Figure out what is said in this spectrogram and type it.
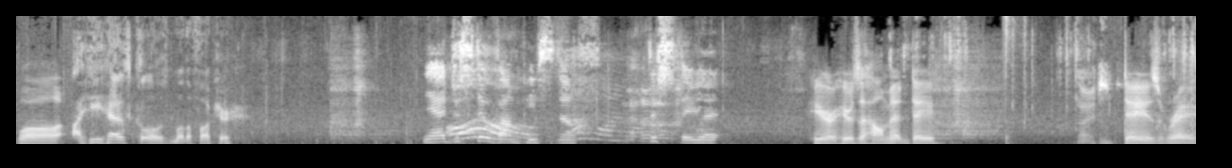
Well, Uh, He has clothes, motherfucker. Yeah, just steal Oh, Vampy stuff. Someone, Just steal it. here, here's a helmet, Dave. Nice. Day is Ray.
